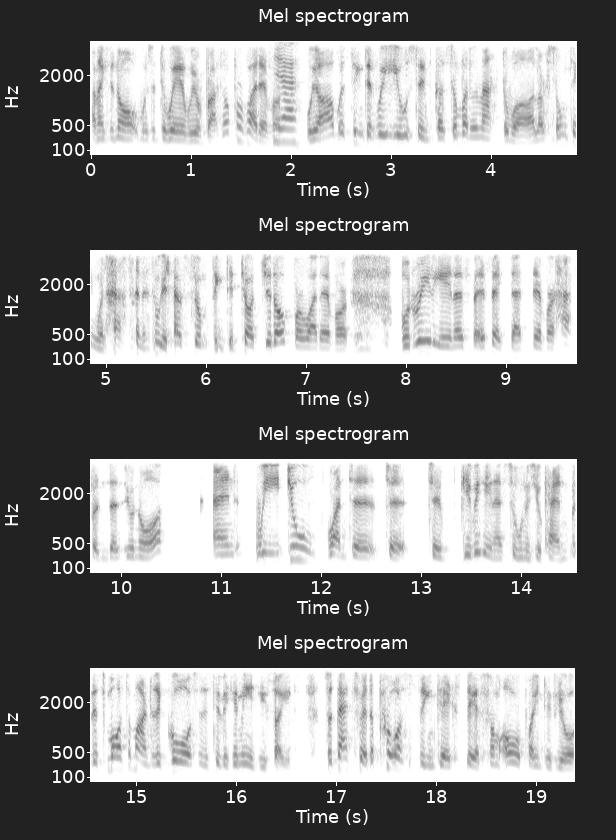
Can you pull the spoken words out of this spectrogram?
And I don't know, was it the way we were brought up or whatever? Yeah. We always think that we'll use it because somebody will knock the wall or something will happen and we'll have something to touch it up or whatever. But really, in effect, that never happens, as you know. And we do want to, to, to give it in as soon as you can, but it's most important that it goes to the civic amenity site. So that's where the processing takes place from our point of view,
